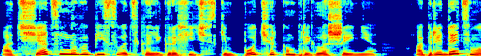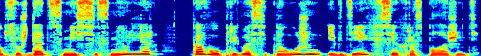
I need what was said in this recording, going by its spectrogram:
а тщательно выписывать каллиграфическим почерком приглашения, а перед этим обсуждать с миссис Мюллер, кого пригласить на ужин и где их всех расположить.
